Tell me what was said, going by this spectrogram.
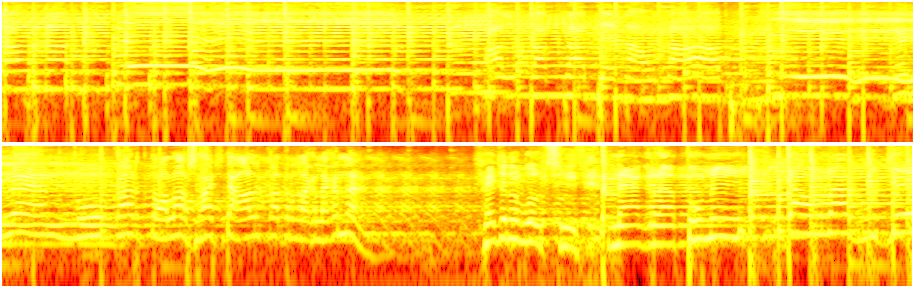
দাও না বুঝে। আলকাতরাতে নাও না ভিজিয়ে। দেখবেন নৌকার তলা সাইডটা আলকাতরা লাগে লাগে না? সেই জন্য বলছি ন্যাংরা তুমি দাও না গুজে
